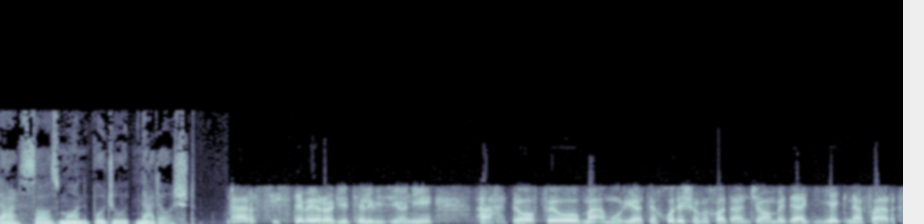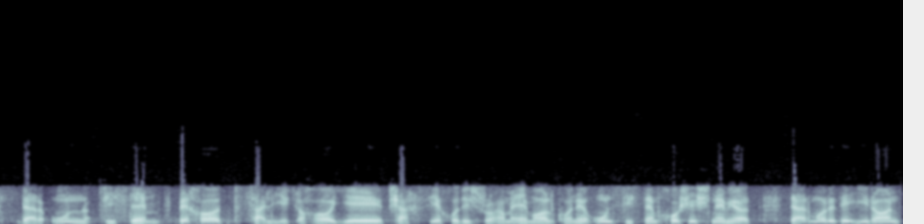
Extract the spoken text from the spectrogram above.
در سازمان وجود نداشت. هر سیستم رادیو تلویزیونی اهداف و مأموریت خودش رو می‌خواد انجام بده. اگه یک نفر در اون سیستم بخواد سلیقه های شخصی خودش رو هم اعمال کنه اون سیستم خوشش نمیاد. در مورد ایران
